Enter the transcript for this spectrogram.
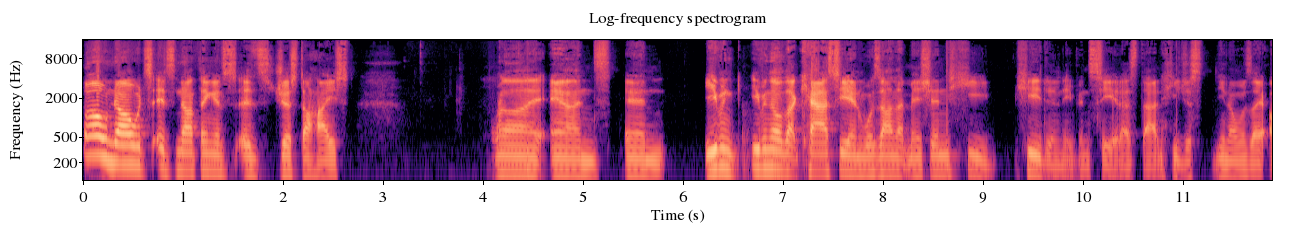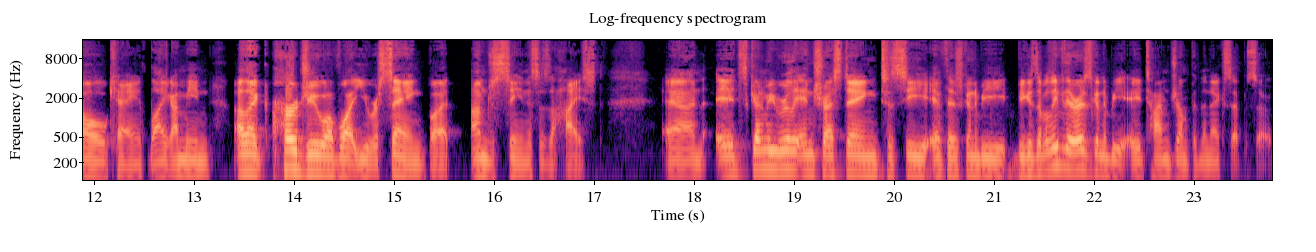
oh no it's it's nothing. It's it's just a heist. Uh and and even even though that cassian was on that mission he he didn't even see it as that. He just you know was like oh okay. Like i mean i like heard you of what you were saying but i'm just seeing this as a heist and it's going to be really interesting to see if there's going to be because i believe there is going to be a time jump in the next episode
